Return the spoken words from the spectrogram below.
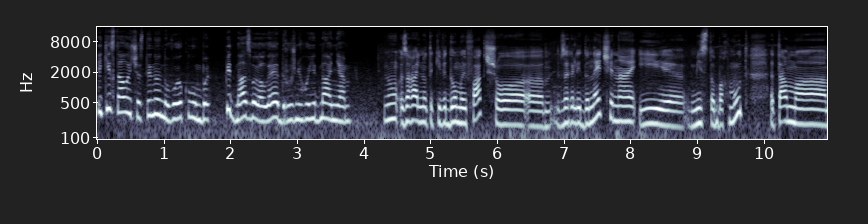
які стали частиною нової клумби під назвою Алея дружнього єднання. Ну, загально такий відомий факт, що е, взагалі Донеччина і місто Бахмут там е,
